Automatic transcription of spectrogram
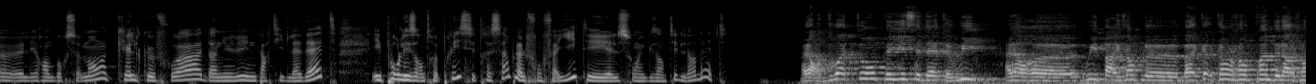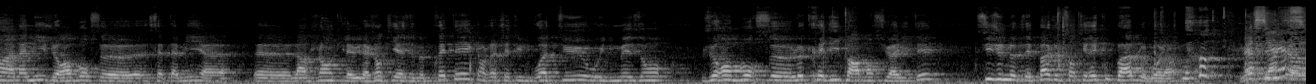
les remboursements, quelquefois d'annuler une partie de la dette. Et pour les entreprises, c'est très simple, elles font faillite et elles sont exemptées de leur dette. Alors, doit-on payer ses dettes? Oui. Alors, euh, oui, par exemple, euh, bah, quand j'emprunte de l'argent à un ami, je rembourse euh, cet ami l'argent qu'il a eu la gentillesse de me prêter. Quand j'achète une voiture ou une maison, je rembourse le crédit par mensualité. Si je ne le faisais pas, je me sentirais coupable, voilà. Merci, Merci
